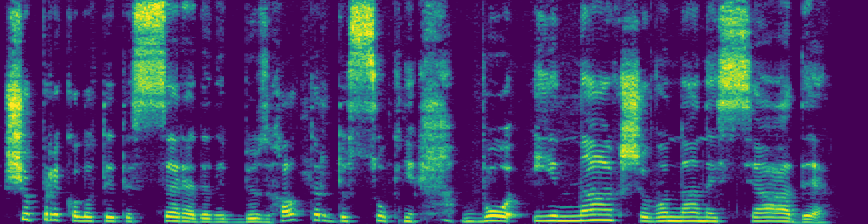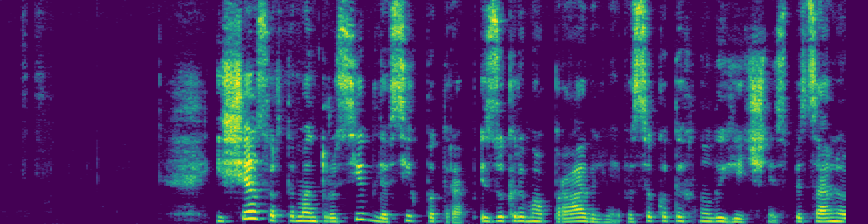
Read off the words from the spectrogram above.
щоб приколотити зсередини бюстгальтер до сукні, бо інакше вона не сяде. І ще асортимент трусів для всіх потреб, і, зокрема, правильні, високотехнологічні, спеціально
